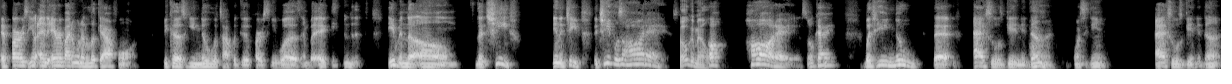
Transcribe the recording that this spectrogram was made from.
At first, you know, and everybody wanted to look out for him because he knew what type of good person he was. And but even the, even the um the chief in the chief, the chief was a hard ass. Bogomil. Oh, hard ass. Okay, but he knew that Axel was getting it done. Once again, Axel was getting it done.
